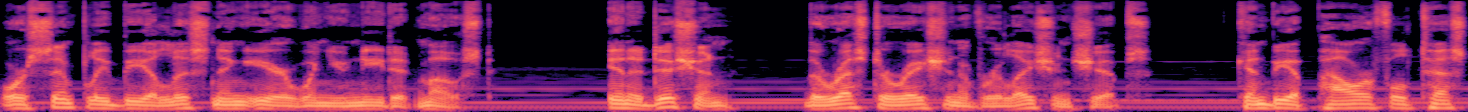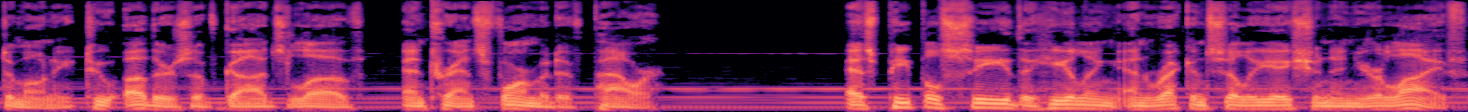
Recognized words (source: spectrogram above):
or simply be a listening ear when you need it most. In addition, the restoration of relationships can be a powerful testimony to others of God's love and transformative power. As people see the healing and reconciliation in your life,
